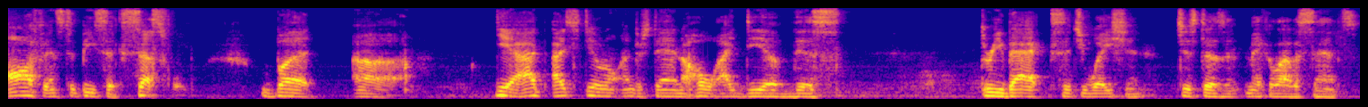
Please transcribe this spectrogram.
offense to be successful. But, uh, yeah, I, I still don't understand the whole idea of this three back situation. Just doesn't make a lot of sense.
